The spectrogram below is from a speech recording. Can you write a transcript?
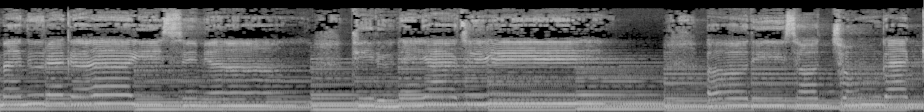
마누라가 있으면 티를 내야지. 어디서 총각행세야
